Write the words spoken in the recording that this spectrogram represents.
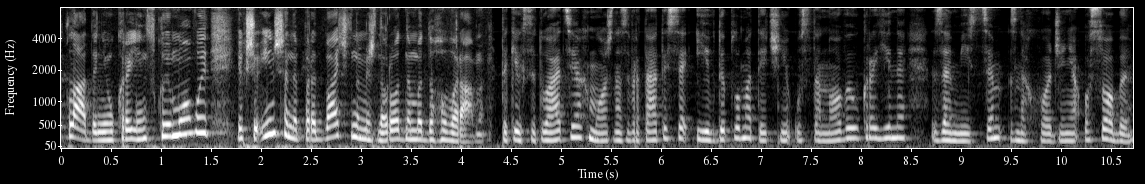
перекладені українською мовою, якщо інше не передбачено міжнародними договорами. В таких ситуаціях можна звертатися і в дипломатичні установи України за місцем знаходження особи.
